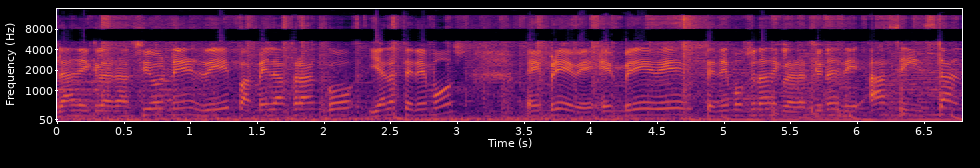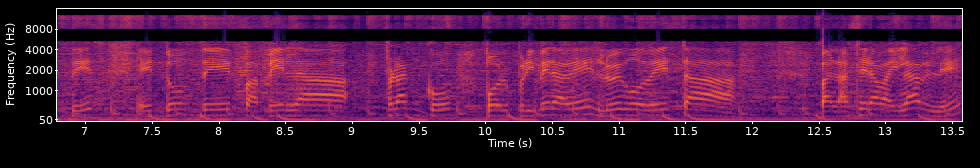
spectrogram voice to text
las declaraciones de Pamela Franco, ya las tenemos en breve. En breve tenemos unas declaraciones de hace instantes en donde Pamela Franco, por primera vez, luego de esta balacera bailable,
